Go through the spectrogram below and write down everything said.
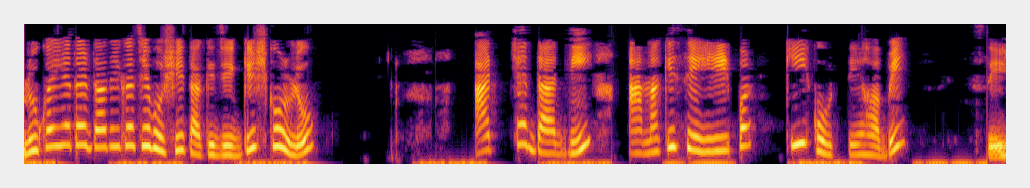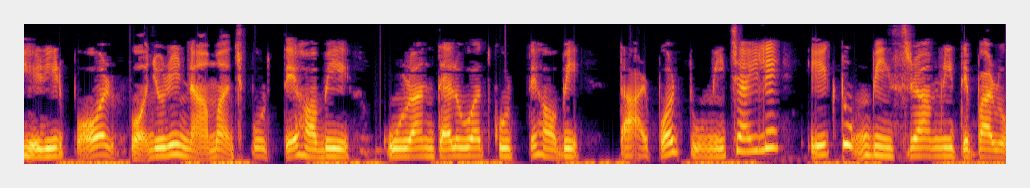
রোকাইয়া তার দাদির কাছে বসে তাকে জিজ্ঞেস করল আচ্ছা দাদি, আমাকে সেহরির পর কি করতে হবে? সেহেরির পর ফজরের নামাজ পড়তে হবে কোরআন তেলাওয়াত করতে হবে। তারপর তুমি চাইলে একটু বিশ্রাম নিতে পারো।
